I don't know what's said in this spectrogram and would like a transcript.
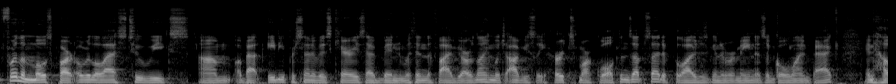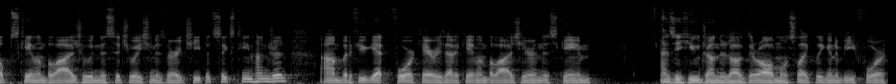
for the most part, over the last two weeks, um, about 80% of his carries have been within the five yard line, which obviously hurts Mark Walton's upside if Ballage is going to remain as a goal line back and helps Kalen Ballage, who in this situation is very cheap at 1600 um, But if you get four carries out of Kalen Ballage here in this game, as a huge underdog, they're all most likely going to be for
